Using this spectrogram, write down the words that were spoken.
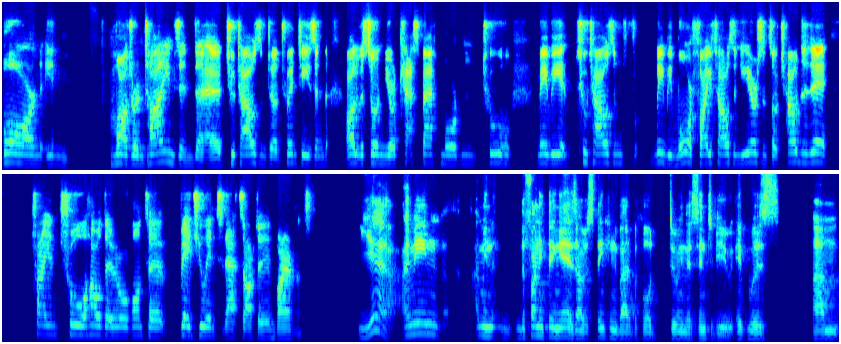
born in modern times in the 2020s and all of a sudden you're cast back more than two maybe 2000 maybe more 5000 years and such. How did they try and show how they were going to bed you into that sort of environment? Yeah i mean i mean the funny thing is i was thinking about it before doing this interview. It was um,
